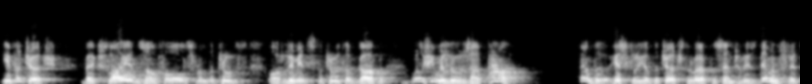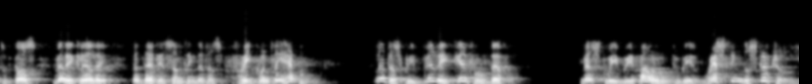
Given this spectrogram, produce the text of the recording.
If a church backslides or falls from the truth or limits the truth of God, well, she will lose her power. And the history of the church throughout the centuries demonstrates, of course, very clearly that that is something that has frequently happened. Let us be very careful, therefore, lest we be found to be wresting the scriptures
